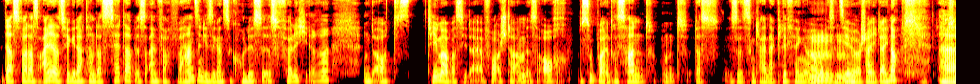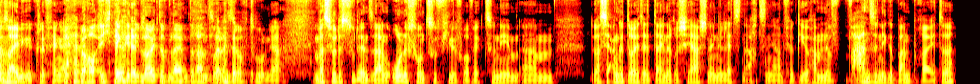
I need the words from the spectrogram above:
Das war das eine, dass wir gedacht haben, das Setup ist einfach Wahnsinn, diese ganze Kulisse ist völlig irre und auch das Thema, was sie da erforscht haben, ist auch super interessant und das ist jetzt ein kleiner Cliffhanger, aber das Mhm. erzählen wir wahrscheinlich gleich noch. Schon so Ähm, einige Cliffhanger. Ich, ich denke, die Leute bleiben dran, sollten sie auch tun, ja. Und was würdest du denn sagen, ohne schon zu viel vorwegzunehmen? Ähm, du hast ja angedeutet, deine Recherchen in den letzten 18 Jahren für Geo haben eine wahnsinnige Bandbreite.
